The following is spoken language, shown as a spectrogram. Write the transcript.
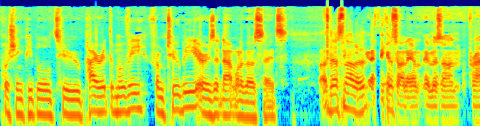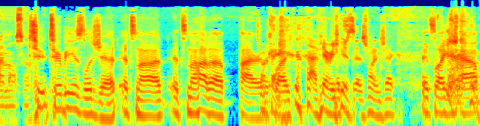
pushing people to pirate the movie from Tubi, or is it not one of those sites? That's not a. I think it's on Amazon Prime also. Tubi is legit. It's not. It's not a pirate. Okay. It's like I've never used it. I just want to check. It's like an app.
